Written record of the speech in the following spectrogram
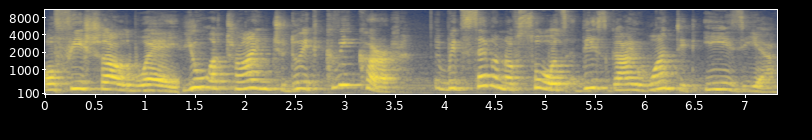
official way. You are trying to do it quicker. With Seven of Swords, this guy wanted easier.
